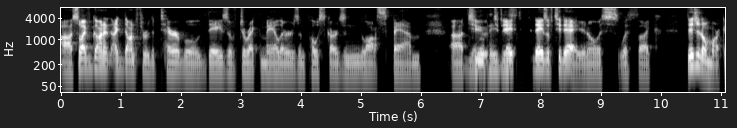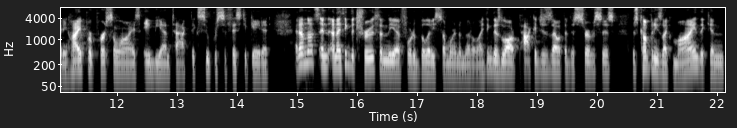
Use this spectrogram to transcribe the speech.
uh, so I've gone, I've gone through the terrible days of direct mailers and postcards and a lot of spam. Uh, to today, days of today, you know, with with like digital marketing, hyper personalized ABM tactics, super sophisticated. And I'm not, and, and I think the truth and the affordability somewhere in the middle. I think there's a lot of packages out there, there's services, there's companies like mine that can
